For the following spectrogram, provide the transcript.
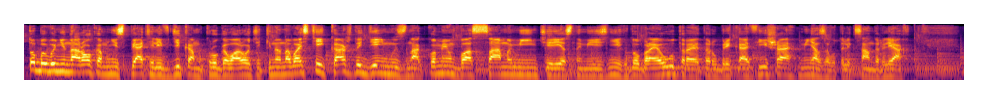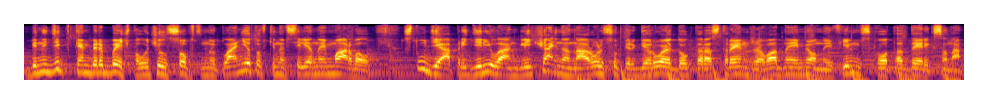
Чтобы вы ненароком не спятили в диком круговороте киноновостей, каждый день мы знакомим вас с самыми интересными из них. Доброе утро, это рубрика «Афиша». Меня зовут Александр Лях. Бенедикт Кембербэтч получил собственную планету в киновселенной Марвел. Студия определила англичанина на роль супергероя Доктора Стрэнджа в одноименный фильм Скотта Дерриксона.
